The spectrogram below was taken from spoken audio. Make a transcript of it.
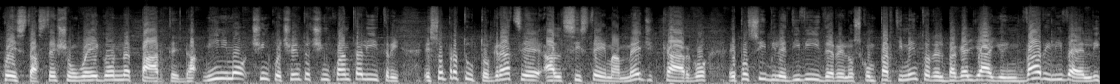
questa station wagon parte da minimo 550 litri e soprattutto grazie al sistema Magic Cargo è possibile dividere lo scompartimento del bagagliaio in vari livelli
